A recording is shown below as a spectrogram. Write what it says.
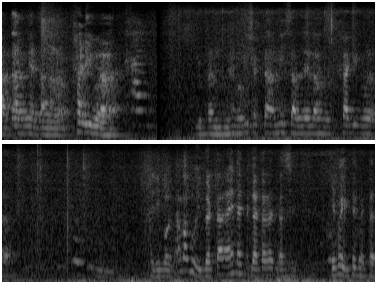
आता आम्ही जाणार आहोत खाडीवर. मित्रांनो बघू शकता आम्ही चाललेलो आहोत खाडीवर. खाली बघ. हा बघू गटार आहे ना गटारात असेल हे बघ इथे गटार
